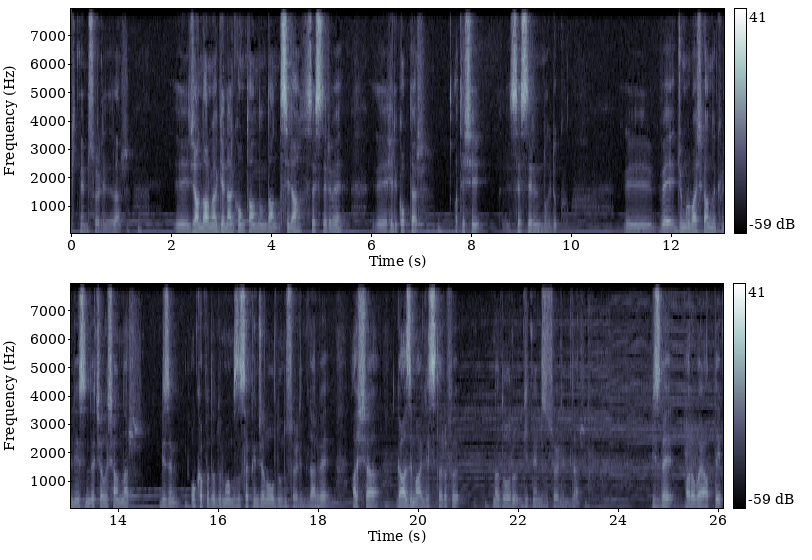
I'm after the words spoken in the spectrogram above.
gitmemi söylediler. E, Jandarma Genel Komutanlığı'ndan silah sesleri ve e, helikopter ateşi seslerini duyduk. E, ve Cumhurbaşkanlığı Külliyesi'nde çalışanlar bizim o kapıda durmamızın sakıncalı olduğunu söylediler ve aşağı Gazi Mahallesi tarafına doğru gitmemizi söylediler. Biz de arabaya atlayıp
